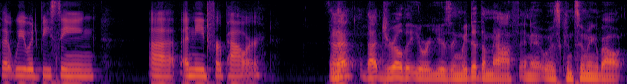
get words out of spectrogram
that we would be seeing uh, a need for power. So, and that, that drill that you were using, we did the math and it was consuming about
